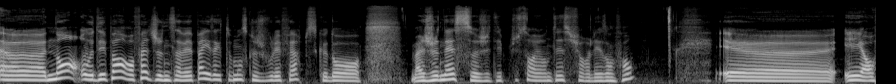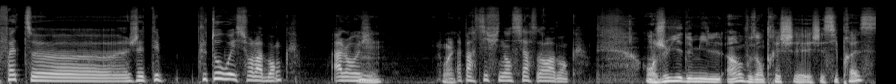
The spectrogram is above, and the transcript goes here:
Euh, non, au départ, en fait, je ne savais pas exactement ce que je voulais faire, puisque dans ma jeunesse, j'étais plus orientée sur les enfants. Euh, et en fait, euh, j'étais plutôt oui, sur la banque, à l'origine. Mmh. La partie financière dans la banque. En juillet 2001, vous entrez chez, chez Cypress,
